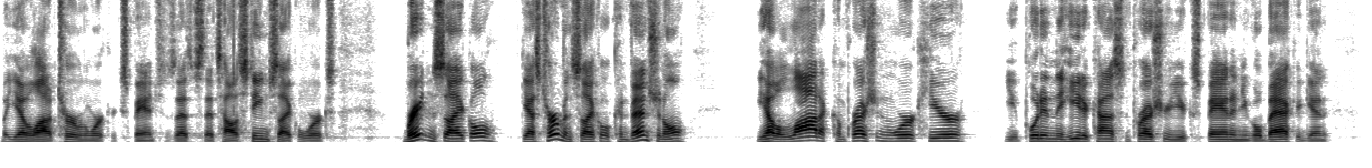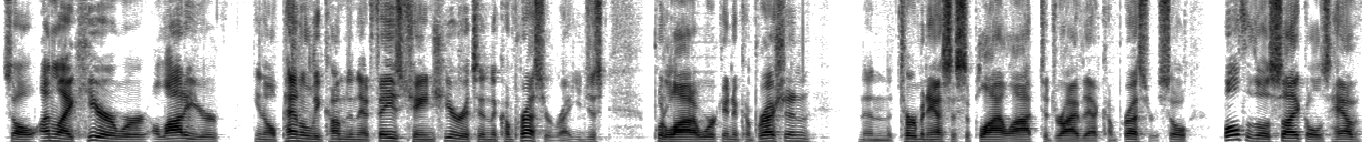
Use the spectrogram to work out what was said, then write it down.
but you have a lot of turbine work expansions. That's, that's how a steam cycle works. Brayton cycle, gas turbine cycle, conventional, you have a lot of compression work here. You put in the heat at constant pressure, you expand, and you go back again. So unlike here, where a lot of your you know, penalty comes in that phase change, here it's in the compressor, right? You just put a lot of work into compression, and then the turbine has to supply a lot to drive that compressor. So both of those cycles have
